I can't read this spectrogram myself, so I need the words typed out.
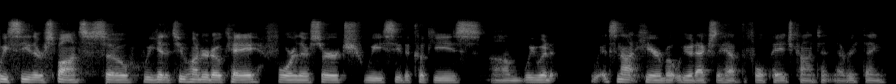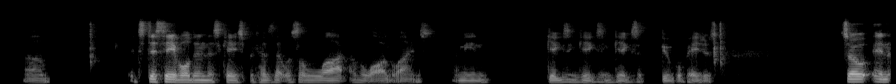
we see the response. So we get a 200 OK for their search. We see the cookies. Um, we would, it's not here, but we would actually have the full page content and everything. Um, it's disabled in this case because that was a lot of log lines. I mean, gigs and gigs and gigs of Google pages. So in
